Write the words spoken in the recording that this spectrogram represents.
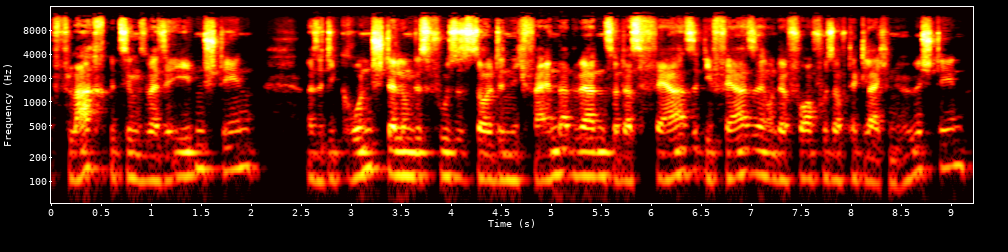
flach bzw. eben stehen. Also die Grundstellung des Fußes sollte nicht verändert werden, sodass Ferse, die Ferse und der Vorfuß auf der gleichen Höhe stehen.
